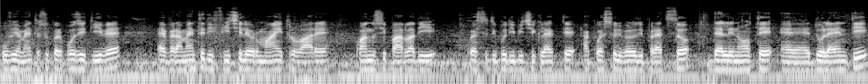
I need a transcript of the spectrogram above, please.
ovviamente super positive. È veramente difficile ormai trovare quando si parla di questo tipo di biciclette a questo livello di prezzo delle note eh, dolenti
